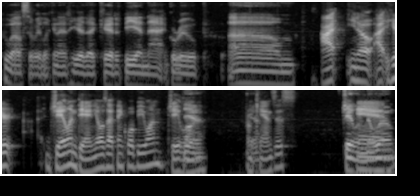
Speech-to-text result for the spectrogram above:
who else are we looking at here that could be in that group um, I you know I hear Jalen Daniels. I think will be one. Jalen yeah. from yeah. Kansas. Jalen Milroe.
